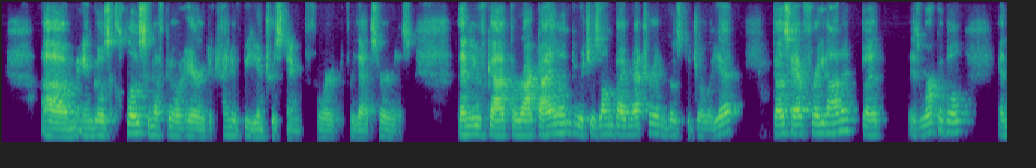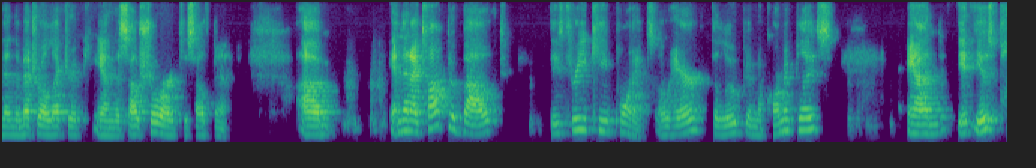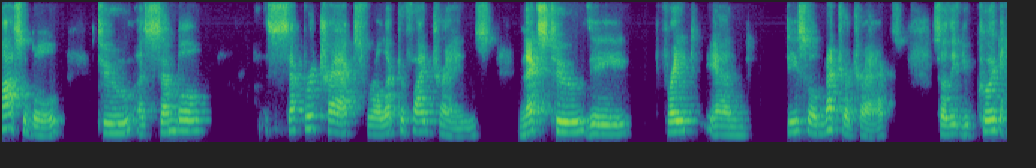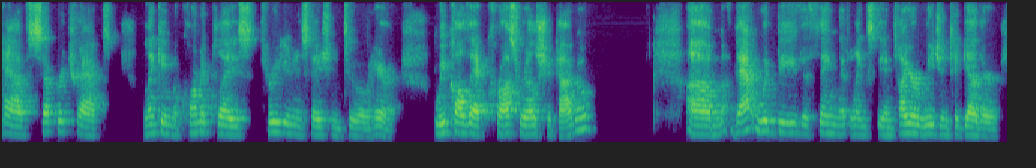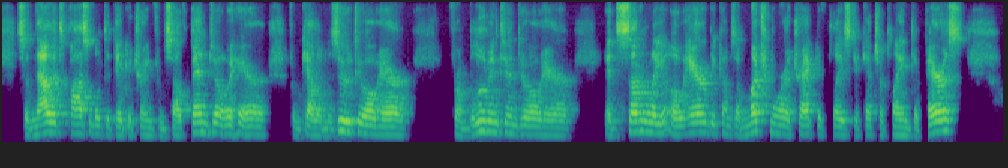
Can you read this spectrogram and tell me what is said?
um, and goes close enough to O'Hare to kind of be interesting for, for that service. Then you've got the Rock Island, which is owned by Metra and goes to Joliet does have freight on it, but is workable, and then the Metra Electric and the South Shore to South Bend. Um, and then I talked about these three key points, O'Hare, the Loop, and McCormick Place. And it is possible to assemble separate tracks for electrified trains next to the freight and diesel metro tracks so that you could have separate tracks linking McCormick Place through Union Station to O'Hare. We call that Crossrail Chicago. Um, that would be the thing that links the entire region together. So now it's possible to take a train from South Bend to O'Hare, from Kalamazoo to O'Hare, from Bloomington to O'Hare, and suddenly O'Hare becomes a much more attractive place to catch a plane to Paris,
